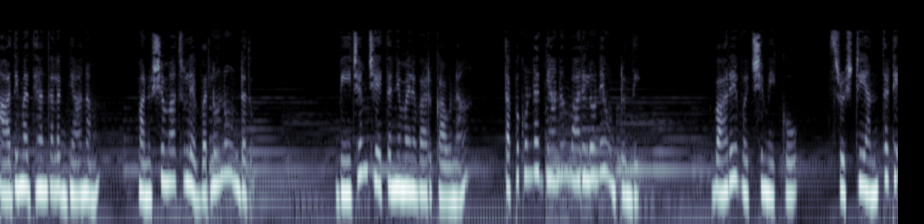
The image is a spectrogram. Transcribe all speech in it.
ఆది మధ్యాంతాల జ్ఞానం మనుష్య మాత్రులు ఉండదు. బీజం చైతన్యమైన వారు కావున తప్పకుండా జ్ఞానం వారిలోనే ఉంటుంది. వారే వచ్చి మీకు సృష్టి అంతటి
